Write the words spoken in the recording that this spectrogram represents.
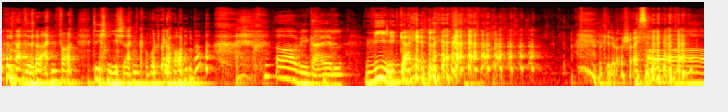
und hatte dann einfach die Kniescheiben kaputt gehauen. Oh, wie geil. Wie geil. okay, der war scheiße. Oh.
